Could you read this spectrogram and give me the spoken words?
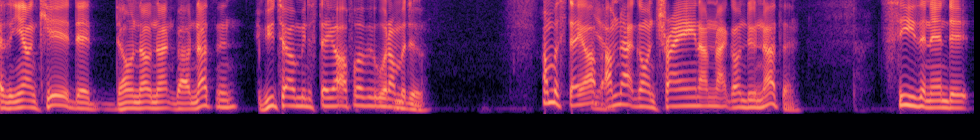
As a young kid that don't know nothing about nothing, if you tell me to stay off of it, what I'm gonna do? I'm gonna stay off. Yeah. I'm not gonna train. I'm not gonna do nothing. Season ended,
